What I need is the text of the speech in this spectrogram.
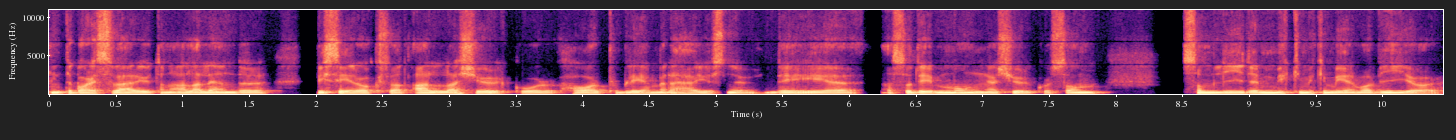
inte bara i Sverige utan alla länder. Vi ser också att alla kyrkor har problem med det här just nu. Det är, alltså det är många kyrkor som, som lider mycket, mycket mer än vad vi gör,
